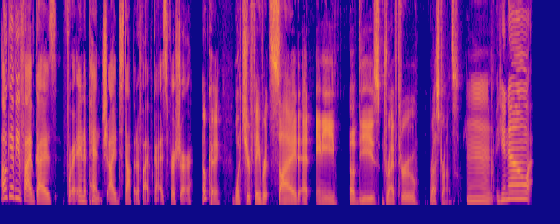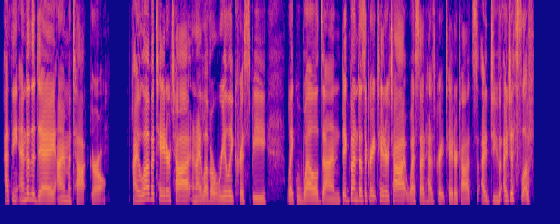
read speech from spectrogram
I'll give you five guys for in a pinch. I'd stop at a five guys for sure. Okay, what's your favorite side at any of these drive-through restaurants? Mm, you know, at the end of the day, I'm a tot girl. I love a tater tot and I love a really crispy, like well done. Big Bun does a great tater tot. West Side has great tater tots. I do. I just love.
